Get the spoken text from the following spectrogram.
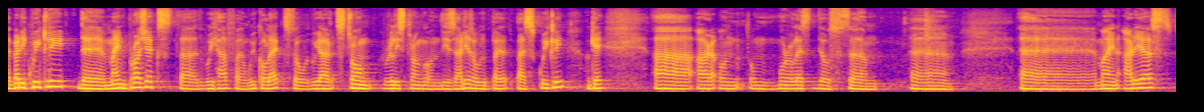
very quickly, the main projects that we have and we collect, so we are strong, really strong on these areas, I will pass quickly, okay, uh, are on, on, more or less those um, uh, uh main areas.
